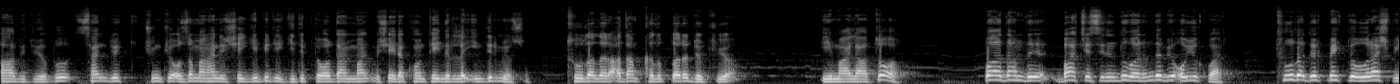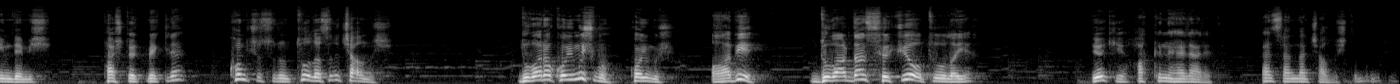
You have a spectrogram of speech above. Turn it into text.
Abi diyor bu sen diyor çünkü o zaman hani şey gibi değil gidip de oradan bir şeyle konteynerle indirmiyorsun. Tuğlaları adam kalıplara döküyor. İmalatı o. Bu adam da bahçesinin duvarında bir oyuk var. Tuğla dökmekle uğraşmayayım demiş. Taş dökmekle. Komşusunun tuğlasını çalmış. Duvara koymuş mu? Koymuş. Abi duvardan söküyor o tuğlayı. Diyor ki hakkını helal et. Ben senden çalmıştım bunu diyor.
